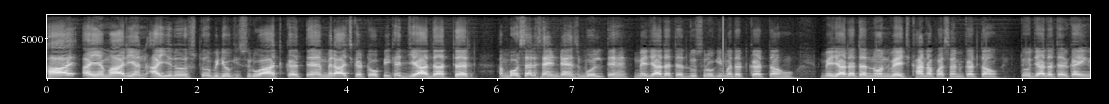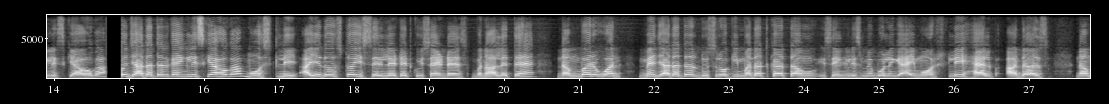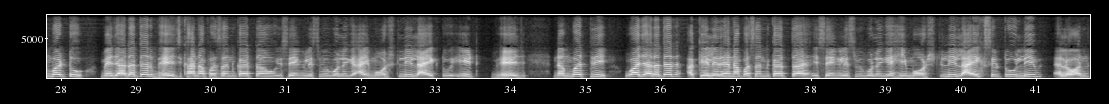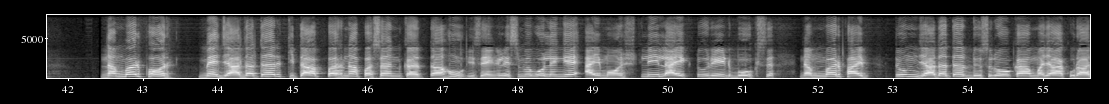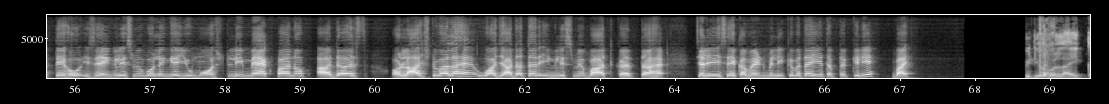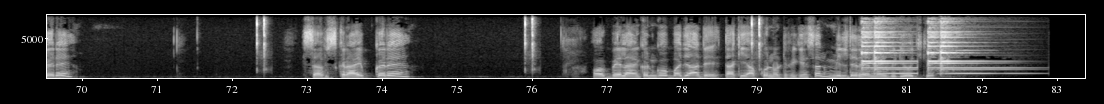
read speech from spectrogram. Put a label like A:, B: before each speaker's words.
A: Hi I am Aryan. आइए दोस्तों, video की शुरुआत करते हैं। मेरा आज का टॉपिक है ज़्यादातर। हम बहुत सारे सेंटेंस बोलते हैं। मैं ज़्यादातर दूसरों की मदद करता हूँ। मैं ज़्यादातर नॉनवेज खाना पसंद करता हूँ। तो ज़्यादातर का इंग्लिश क्या होगा? तो ज़्यादातर का इंग्लिश क्या होगा? मोस्टली आइए दोस्तों, इससे रिलेटेड कोई सेंटेंस बना लेते हैं। नंबर वन मैं ज़्यादातर दूसरों की मदद करता हूँ। इसे इंग्लिश में बोलेंगे I mostly help others number two मैं ज़्यादातर भेज खाना पसंद करता हूँ। इसे इंग्लिश में बोलेंगे I mostly like to eat भेज। नंबर थ्री वह ज़्यादातर अकेले रहना पसंद करता है। इसे इंग्लिश में बोलेंगे he mostly likes to live alone number four मैं ज़्यादातर किताब पढ़ना पसंद करता हूँ। इसे इंग्लिश में बोलेंगे I mostly like to read books number five तुम ज़्यादातर दूसरों का मज़ाक उड़ाते हो, इसे इंग्लिश में बोलेंगे। You mostly make fun of others और लास्ट वाला है, वह ज़्यादातर इंग्लिश में बात करता है। चलिए इसे कमेंट में लिख के बताइए। तब तक के लिए बाय वीडियो को लाइक करें। सब्सक्राइब करें। और बेल आइकन को बजा दें, ताकि आपको नोटिफिकेशन मिलते रहे नई वीडियोज़ के।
